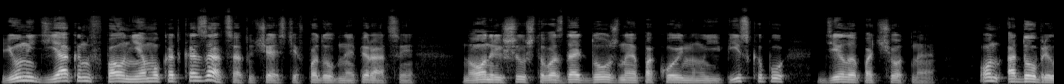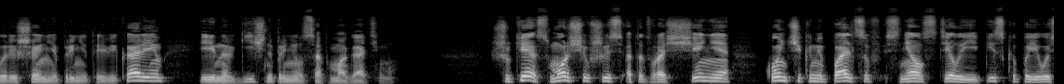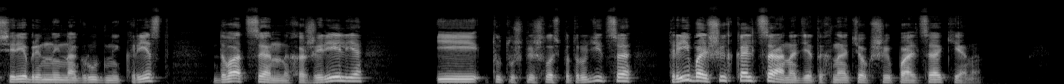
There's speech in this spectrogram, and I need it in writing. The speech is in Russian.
Юный дьякон вполне мог отказаться от участия в подобной операции, но он решил, что воздать должное покойному епископу – дело почетное. Он одобрил решение, принятое викарием, и энергично принялся помогать ему. Шуке, сморщившись от отвращения, кончиками пальцев снял с тела епископа его серебряный нагрудный крест, два ценных ожерелья и, тут уж пришлось потрудиться, три больших кольца, надетых на отекшие пальцы Акена.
